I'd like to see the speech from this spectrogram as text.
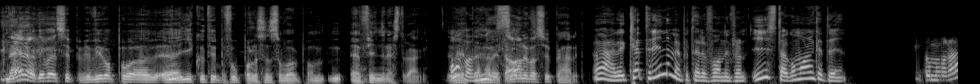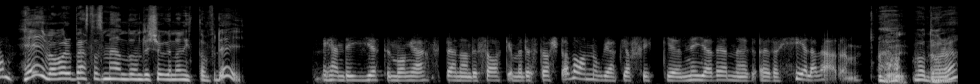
Nej då, det var super. Vi var på, eh, gick och tittade på fotboll och sen så var vi på en, fin restaurang. Det var Åh, vad mysigt. Ja, det var superhärligt. Härligt. Katrin är med på telefonen från Ystad. God morgon Katrin. God morgon. Hej, vad var det bästa som hände under 2019 för dig? Det hände jättemånga spännande saker, men det största var nog att jag fick eh, nya vänner över hela världen. Jaha, vad då? då?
